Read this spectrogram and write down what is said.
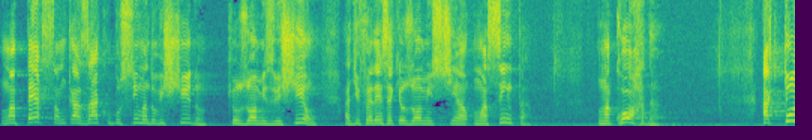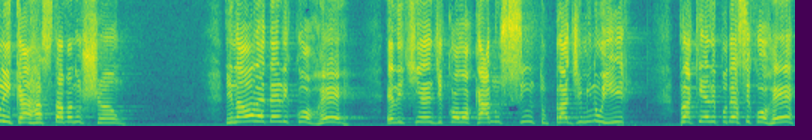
uma peça, um casaco por cima do vestido que os homens vestiam, a diferença é que os homens tinham uma cinta, uma corda. A túnica arrastava no chão. E na hora dele correr, ele tinha de colocar no cinto para diminuir para que ele pudesse correr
